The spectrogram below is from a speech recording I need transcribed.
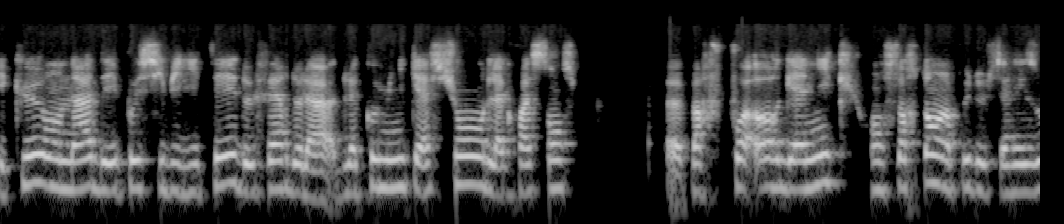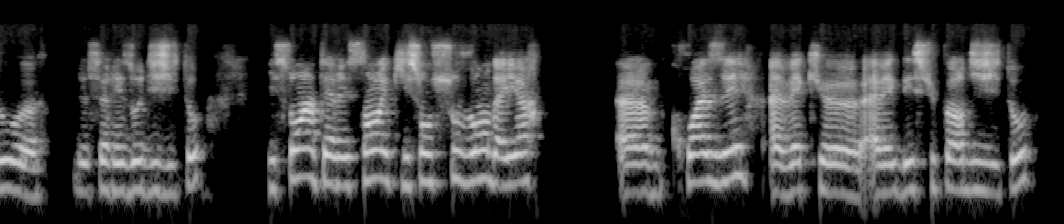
et qu'on a des possibilités de faire de la, de la communication, de la croissance parfois organique en sortant un peu de ces réseaux, euh, de ces réseaux digitaux, qui sont intéressants et qui sont souvent d'ailleurs euh, croisés avec, avec des supports digitaux.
